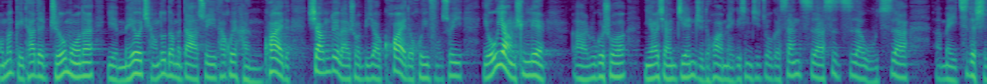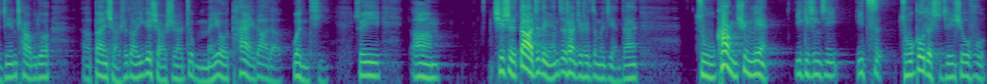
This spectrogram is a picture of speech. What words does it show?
我们给它的折磨呢，也没有强度那么大，所以它会很快的，相对来说比较快的恢复。所以有氧训练啊，如果说你要想减脂的话，每个星期做个三次啊、四次啊、五次啊，啊每次的时间差不多。呃，半小时到一个小时啊，就没有太大的问题。所以，嗯，其实大致的原则上就是这么简单。阻抗训练一个星期一次，足够的时间修复；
